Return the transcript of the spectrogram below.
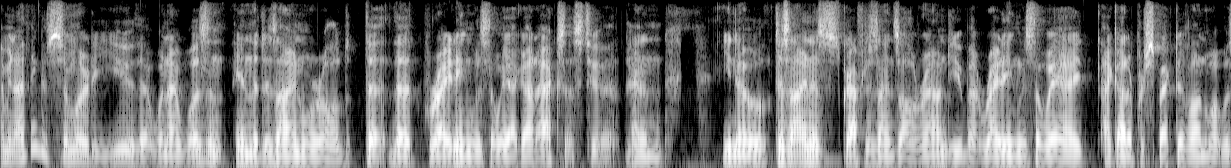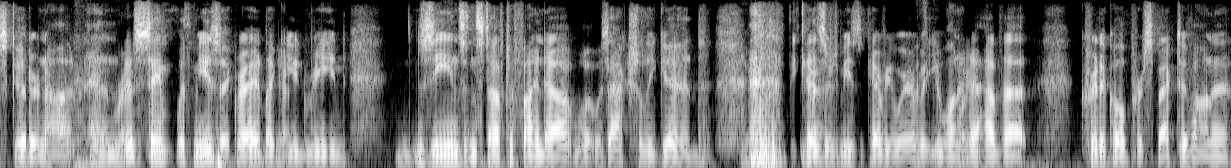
I mean, I think it's similar to you that when I wasn't in the design world, that that writing was the way I got access to it. Yeah. And you know, design is graphic design is all around you, but writing was the way I, I got a perspective on what was good or not. And right. same with music, right? Like yeah. you'd read zines and stuff to find out what was actually good yeah. because yeah. there's music everywhere, That's but you wanted point. to have that critical perspective on it.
